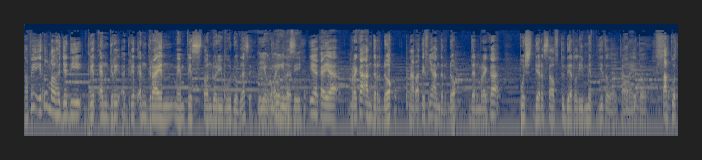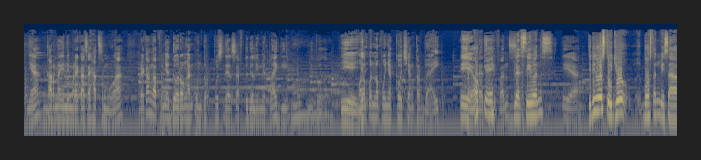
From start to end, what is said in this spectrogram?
Tapi itu malah jadi grit and grit, grit and grind Memphis tahun 2012 ya. Iya, pokoknya gitu 2013. sih. Iya kayak mereka underdog, naratifnya underdog dan mereka push their self to their limit gitu loh karena itu takutnya karena ini mereka sehat semua mereka nggak punya dorongan untuk push their self to the limit lagi gitu loh Iya. walaupun lo punya coach yang terbaik Iya, oke. Stevens. Brad Stevens. iya Jadi lo setuju Boston bisa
